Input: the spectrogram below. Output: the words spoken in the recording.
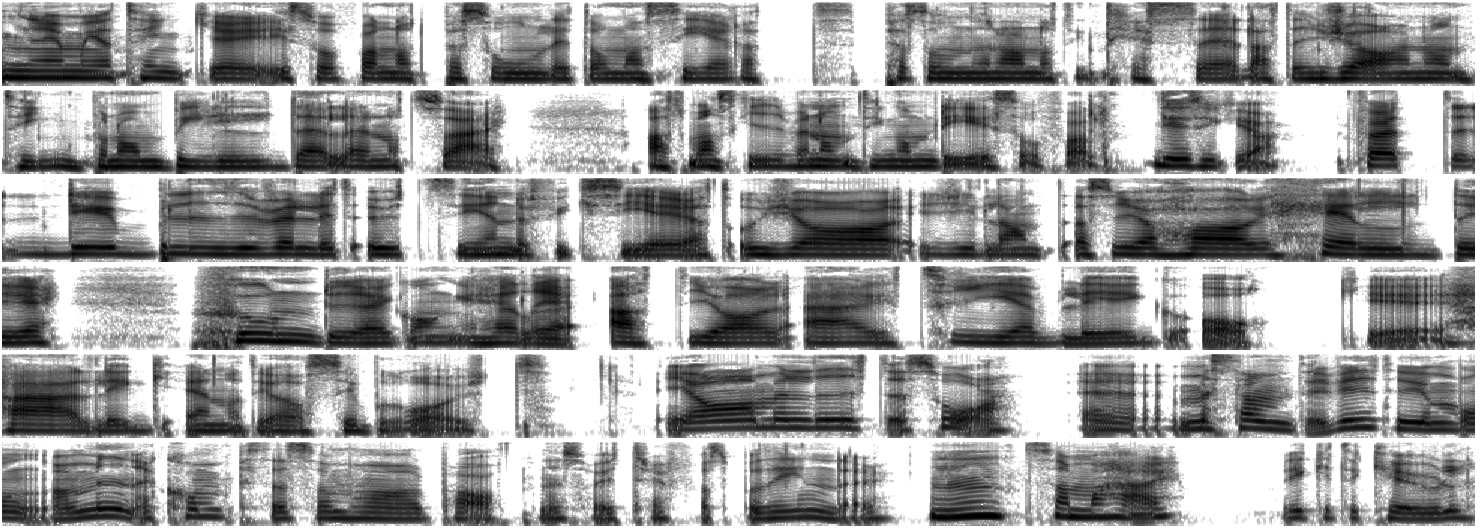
Nej, men jag tänker i så fall något personligt om man ser att personen har något intresse eller att den gör någonting på någon bild eller något så här. Att man skriver någonting om det i så fall. Det tycker jag. För att det blir väldigt utseendefixerat och jag gillar inte, alltså jag hör hellre, hundra gånger hellre att jag är trevlig och eh, härlig än att jag ser bra ut. Ja men lite så. Eh, Men samtidigt är ju många av mina kompisar som har partners har ju träffats på Tinder. Mm, samma här. Vilket är kul.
